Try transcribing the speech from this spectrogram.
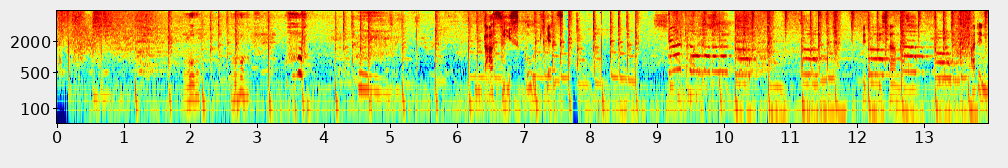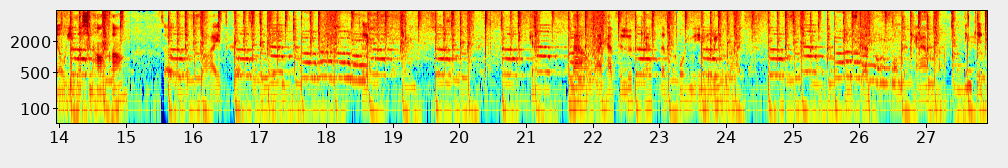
Oh, oh, oh. Das ist gut, yes. 50 cents. I didn't know he was in Hong Kong. So the flight got delayed. Delay. Okay, now I have to look at the coin in real life instead of on the camera. Thinking,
